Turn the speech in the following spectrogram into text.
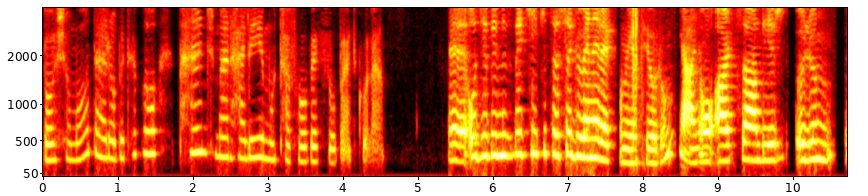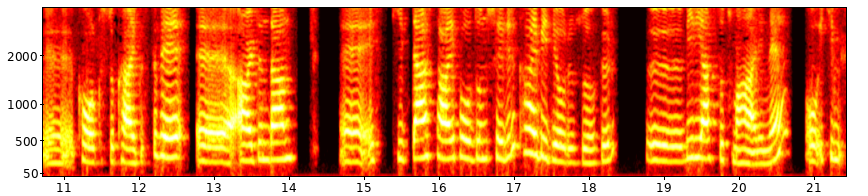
با شما در رابطه با پنج مرحله متفاوت صحبت کنم. E, o cebimizdeki iki taşa güvenerek bunu yapıyorum. Yani o artan bir ölüm e, korkusu, kaygısı ve e, ardından e, eskiden sahip olduğumuz şeyleri kaybediyoruzu görüp e, bir yas tutma haline o iki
